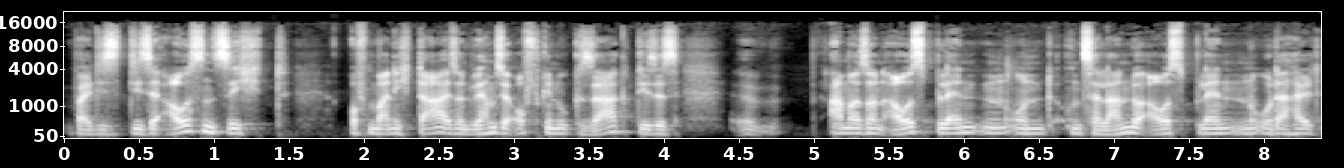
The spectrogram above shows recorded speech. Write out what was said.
weil diese, diese Außensicht offenbar nicht da ist und wir haben es ja oft genug gesagt, dieses, äh, Amazon ausblenden und, und Zalando ausblenden oder halt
